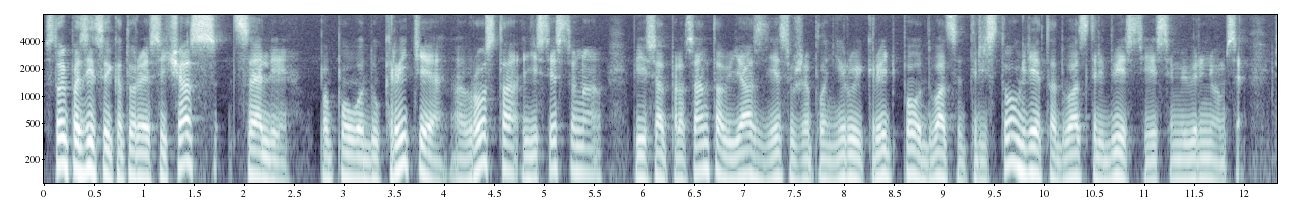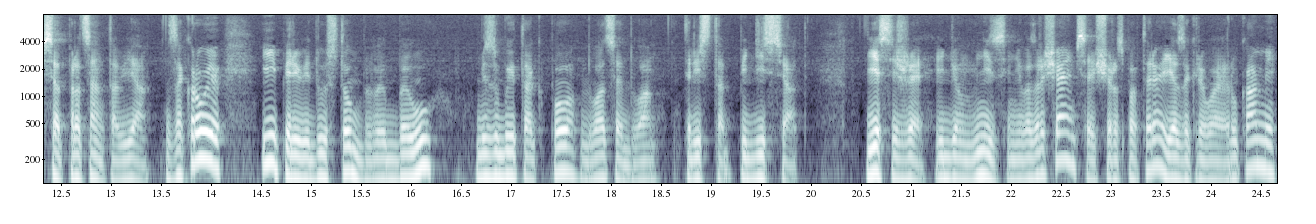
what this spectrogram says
С той позиции, которая сейчас, цели по поводу крытия э, роста, естественно, 50% я здесь уже планирую крыть по 2300 где-то, 23200, если мы вернемся. 50% я закрою и переведу стоп БУ без убыток по 22 350. Если же идем вниз и не возвращаемся, еще раз повторяю, я закрываю руками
